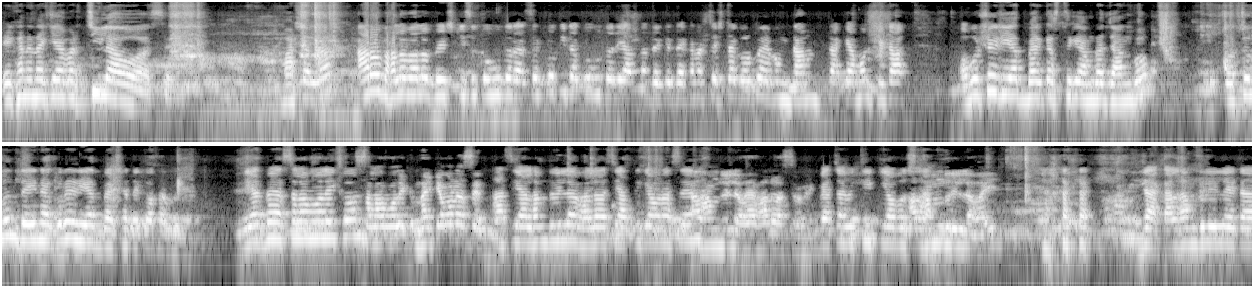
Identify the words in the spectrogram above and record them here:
এখানে নাকি আবার চিলাও আছে। মাশাল্লাহ আরও ভালো ভালো বেশ কিছু কবুতর আছে। প্রতিটা কবুতরই আপনাদেরকে দেখানোর চেষ্টা করব এবং দামটা কেমন সেটা অবশ্যই রিয়াদ ভাইয়ের কাছ থেকে আমরা জানব। তো চলুন দেরি না করে রিয়াদ ভাইয়ের সাথে কথা বলি। রিয়াদ ভাই আসসালামু আলাইকুম। আসসালামু আলাইকুম। ভাই কেমন আছেন? আছি আলহামদুলিল্লাহ ভালো আছি। আপনি কেমন আছেন? আলহামদুলিল্লাহ ভাই ভালো আছি বেচা বিক্রি কি অবস্থা? আলহামদুলিল্লাহ ভাই। যাক আলহামদুলিল্লাহ এটা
